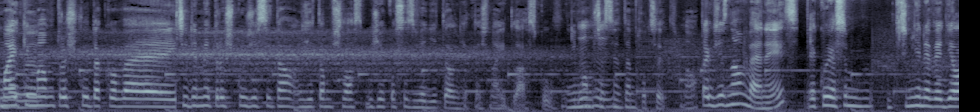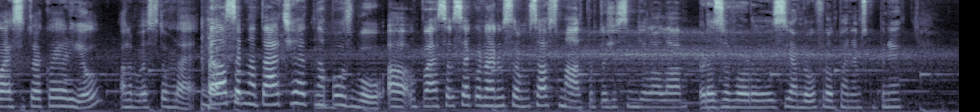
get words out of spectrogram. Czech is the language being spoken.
Majky mám trošku takové, přijde mi trošku, že, si tam, že tam šla spíš jako se zvěditelně, než najít lásku. Vnímám mm-hmm. přesně ten pocit. No. Takže znám Venice. Jako já jsem přímě nevěděla, jestli to jako je real, anebo jestli to hraje. Dala jsem natáčet na pohřbu a úplně jsem se jako najednou se musela smát, protože jsem dělala rozhovor s Jandou, frontmanem skupiny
